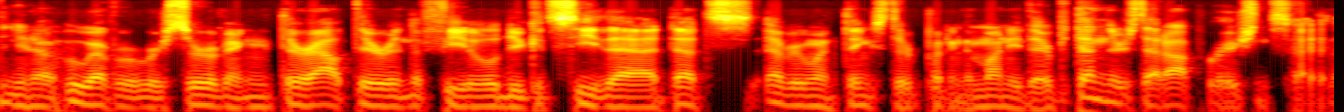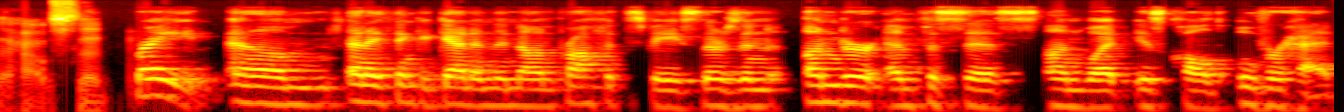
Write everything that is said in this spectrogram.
you know whoever we're serving they're out there in the field you could see that that's everyone thinks they're putting the money there but then there's that operations side of the house that right um, and i think again in the nonprofit space there's an under emphasis on what is called overhead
